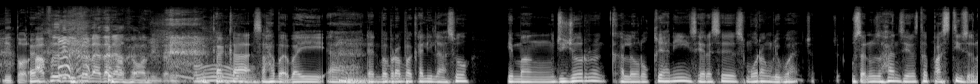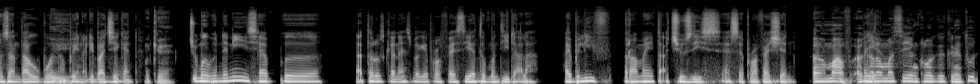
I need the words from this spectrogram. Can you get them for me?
Ditolak Apa tu ditolak Tak ada ada. oh. kakak sahabat baik ah, Hmm. dan beberapa kali lah so memang jujur kalau ruqyah ni saya rasa semua orang boleh buat Ustaz Nuzahan saya rasa pasti Ustaz Nuzahan tahu pun Ui. apa yang nak dibacakan Okay Cuma benda ni siapa nak teruskan eh, sebagai profesi ataupun tidak lah. I believe ramai tak choose this as a profession. Uh, maaf, uh, Ya. kalau masa yang keluarga kena tu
